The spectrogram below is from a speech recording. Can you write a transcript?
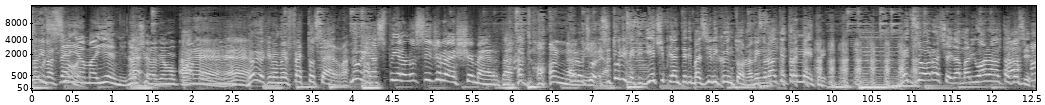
tu salivazione. sei a Miami, noi Eh. ce l'abbiamo qua. Eh, eh. Noi lo chiamiamo effetto serra. Lui aspira l'ossigeno e esce merda. Madonna Te lo mia. giuro, se tu gli metti 10 piante di basilico intorno, vengono alte 3 metri. Mezz'ora c'è la marijuana alta così.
